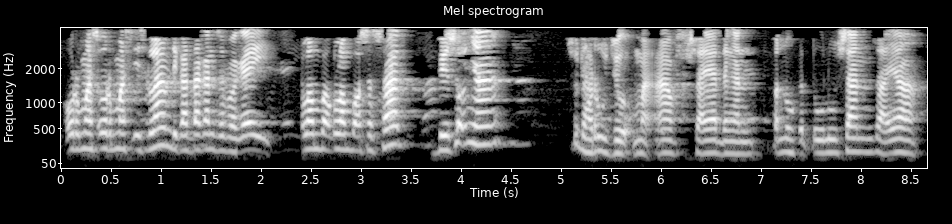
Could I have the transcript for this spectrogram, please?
ormas-ormas Islam dikatakan sebagai kelompok-kelompok sesat, besoknya sudah rujuk. Maaf saya dengan penuh ketulusan saya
